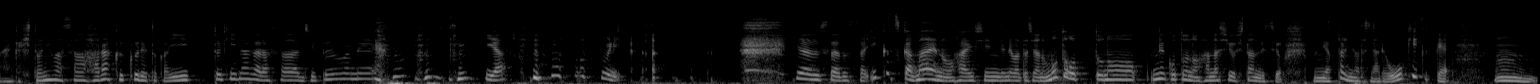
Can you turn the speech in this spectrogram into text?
ーなんか人にはさ腹くくれとか言っときながらさ自分はね いや 無理。いやさあのさいくつか前の配信でね私あの元夫の、ね、ことの話をしたんですよ。やっぱりね私あれ大きくてうん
